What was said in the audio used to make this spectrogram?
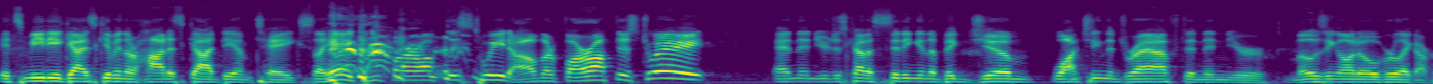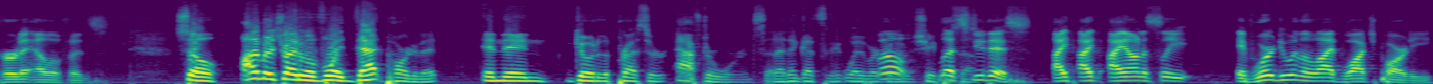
It's media guys giving their hottest goddamn takes. Like, hey, can you fire off this tweet? I'm gonna fire off this tweet. And then you're just kind of sitting in the big gym watching the draft, and then you're moseying on over like a herd of elephants. So I'm going to try to avoid that part of it and then go to the presser afterwards. And I think that's the way we're Well, going to shape it. let's do this. I, I, I honestly, if we're doing the live watch party,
